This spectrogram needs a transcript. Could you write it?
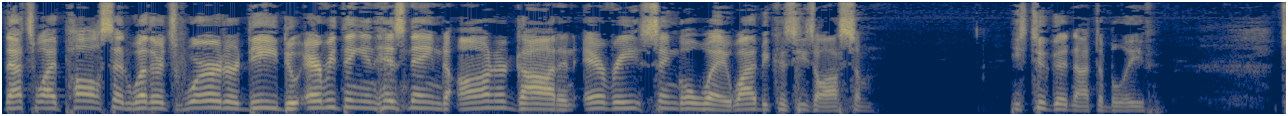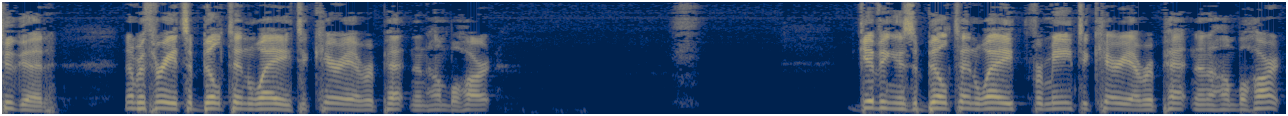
That's why Paul said, whether it's word or deed, do everything in His name to honor God in every single way. Why? Because He's awesome. He's too good not to believe. Too good. Number three, it's a built in way to carry a repentant and humble heart. Giving is a built in way for me to carry a repentant and a humble heart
